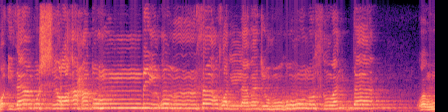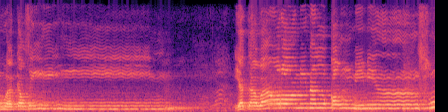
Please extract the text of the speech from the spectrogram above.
وإذا بشر أحدهم بالأنثى ظل وجهه مسودا وهو كظيم. يتوارى من القوم من سوء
